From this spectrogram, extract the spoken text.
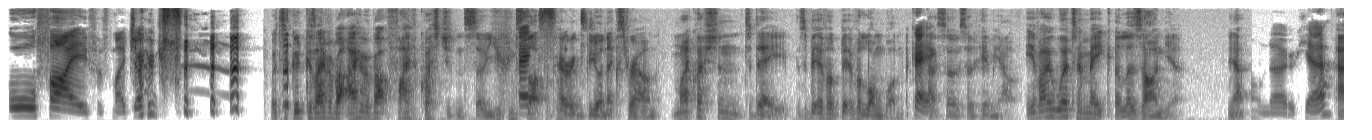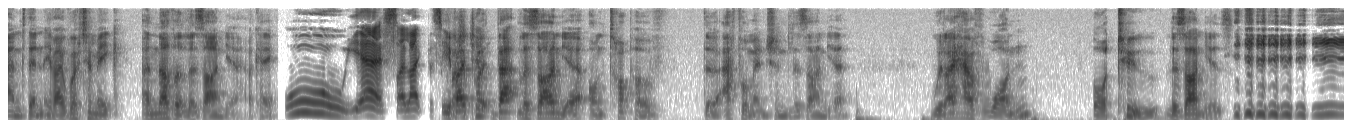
all five of my jokes. It's good because I have about I have about five questions, so you can start preparing for your next round. My question today is a bit of a bit of a long one. Okay. Uh, so so hear me out. If I were to make a lasagna, yeah, oh no, yeah? and then if I were to make another lasagna, okay, Ooh, yes, I like this if I put that lasagna on top of the aforementioned lasagna, would I have one or two lasagnas?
